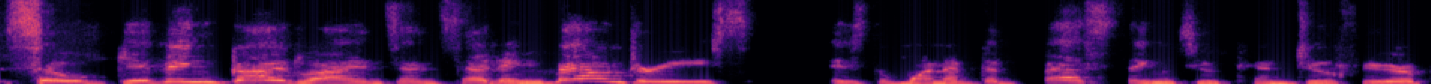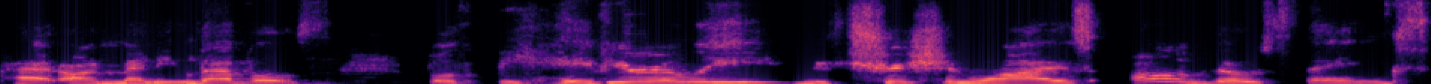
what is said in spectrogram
so giving guidelines and setting boundaries is one of the best things you can do for your pet on many levels, both behaviorally, nutrition wise, all of those things.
